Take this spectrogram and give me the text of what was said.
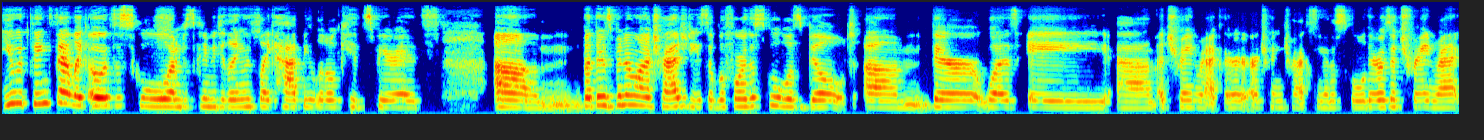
you would think that like, oh, it's a school, I'm just gonna be dealing with like happy little kid spirits. Um, but there's been a lot of tragedy. So before the school was built, um, there was a um, a train wreck. There are train tracks near the school. There was a train wreck,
